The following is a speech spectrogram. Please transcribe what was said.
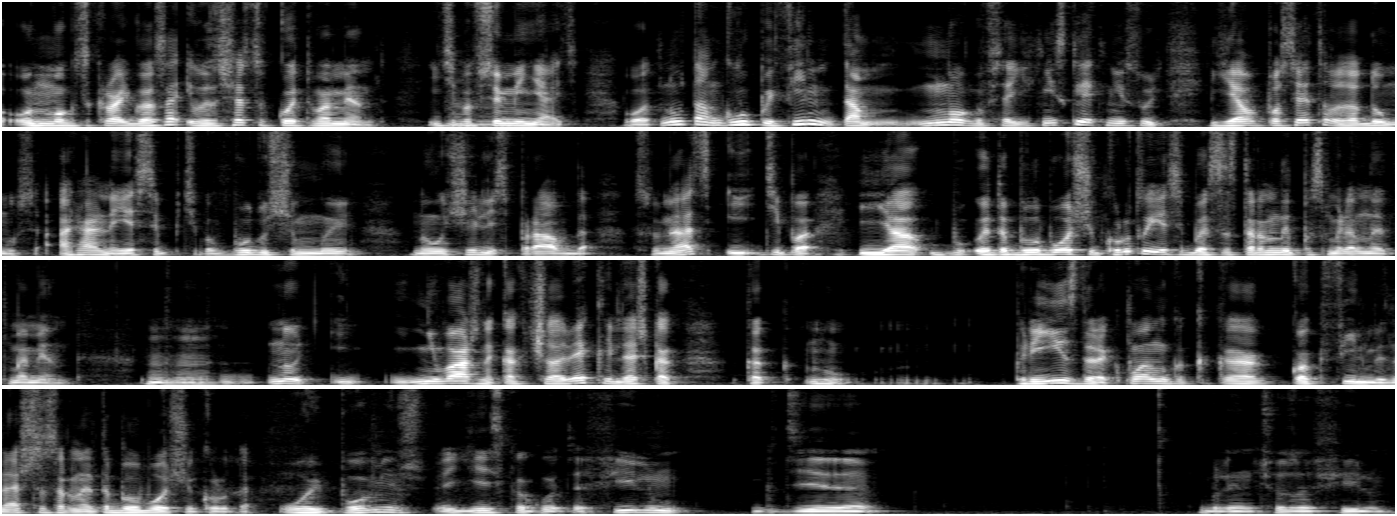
он мог закрывать глаза и возвращаться в какой-то момент, и типа Мгм. все менять. Вот, ну там глупый фильм, там много всяких не склеек, не суть. Я после этого задумался, а реально, если бы, типа, в будущем мы научились, правда, вспоминать, и, типа, и я, это было бы очень круто, если бы я со стороны посмотрел на этот момент. Мгм. Ну, и- и неважно, как человек, или, знаешь, как, как ну, призрак, ну, как, как, как в фильме, знаешь, со стороны, это было бы очень круто. Ой, помнишь, есть какой-то фильм, где... Блин, что за фильм?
